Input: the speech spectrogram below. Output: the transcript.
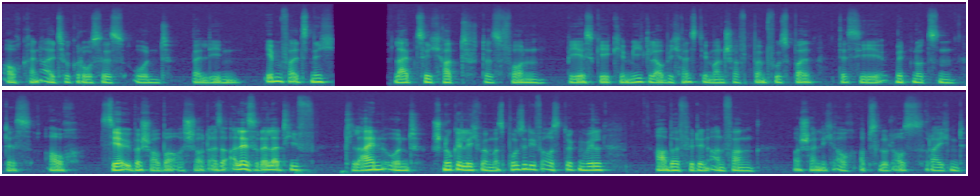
auch kein allzu großes und Berlin ebenfalls nicht. Leipzig hat das von BSG Chemie, glaube ich, heißt die Mannschaft beim Fußball, das sie mitnutzen, das auch sehr überschaubar ausschaut. Also alles relativ klein und schnuckelig, wenn man es positiv ausdrücken will, aber für den Anfang wahrscheinlich auch absolut ausreichend.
